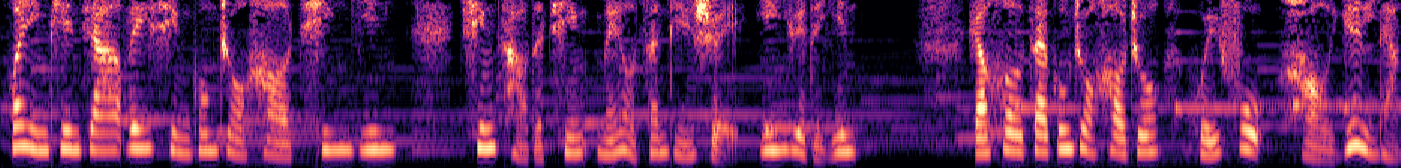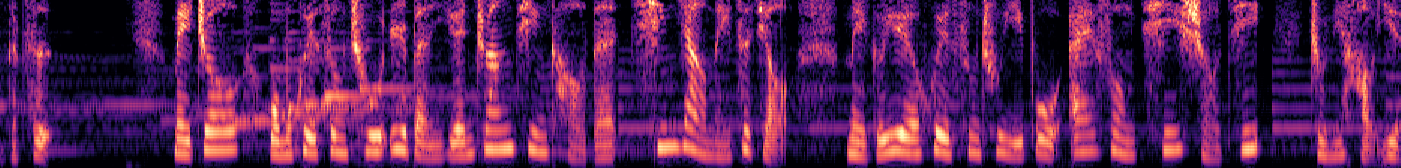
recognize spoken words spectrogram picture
欢迎添加微信公众号“清音青草”的青没有三点水，音乐的音，然后在公众号中回复“好运”两个字。每周我们会送出日本原装进口的清酿梅子酒，每个月会送出一部 iPhone 七手机，祝你好运。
